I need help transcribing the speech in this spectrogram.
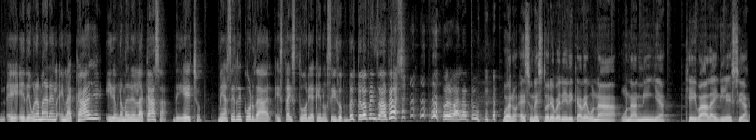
eh, eh, de una manera en, la calle y de una manera en la casa. De hecho, me hace recordar esta historia que nos hizo. ¿Te la pensaste? Pero hala tú. Bueno, es una historia verídica de una, una niña que iba a la iglesia.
